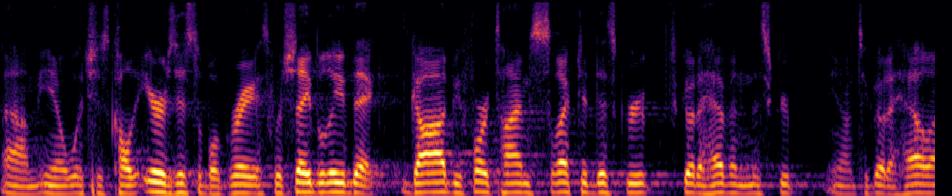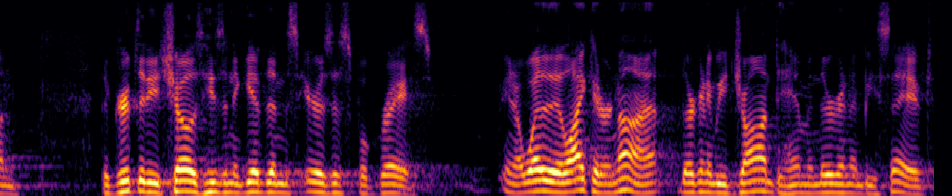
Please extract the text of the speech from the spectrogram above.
um, you know, which is called irresistible grace, which they believe that God before time selected this group to go to heaven, this group, you know, to go to hell, and the group that He chose, He's going to give them this irresistible grace. You know, whether they like it or not, they're going to be drawn to Him and they're going to be saved.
